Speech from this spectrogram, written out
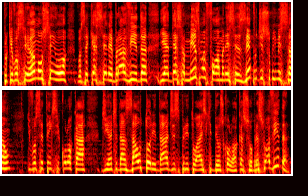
porque você ama o Senhor, você quer celebrar a vida, e é dessa mesma forma, nesse exemplo de submissão, que você tem que se colocar diante das autoridades espirituais que Deus coloca sobre a sua vida.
